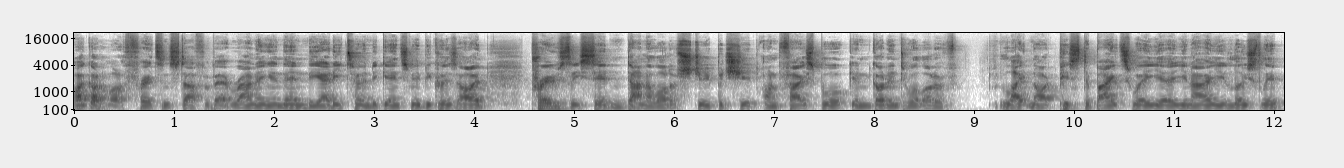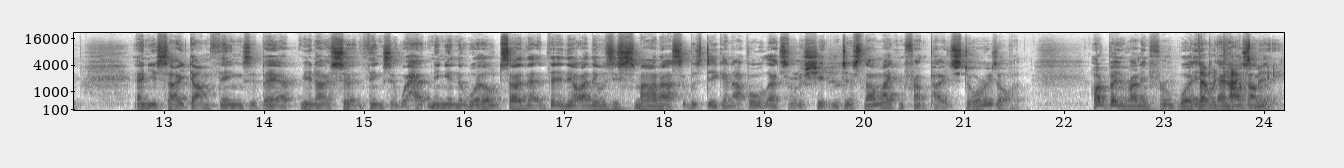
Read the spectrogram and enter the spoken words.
I got a lot of threats and stuff about running, and then the Addy turned against me because I'd previously said and done a lot of stupid shit on Facebook and got into a lot of late night piss debates where you you know you loose lip and you say dumb things about you know certain things that were happening in the world. So that there, there there was this smart ass that was digging up all that sort of shit and just they were making front page stories of it. I'd been running for a week. That would and I tax was on me.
